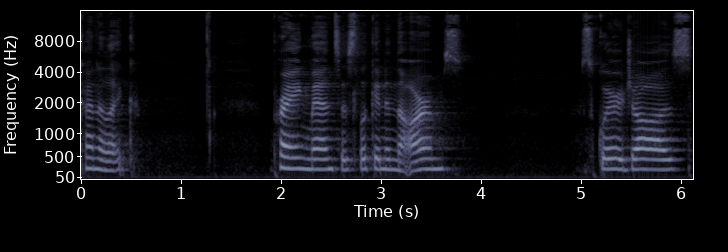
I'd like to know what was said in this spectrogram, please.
Kind of like praying mantis looking in the arms, square jaws,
